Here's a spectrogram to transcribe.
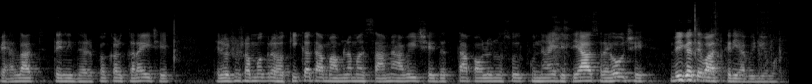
પહેલાં જ તેની ધરપકડ કરાઈ છે. ત્યારે શું સમગ્ર હકીકત આ મામલામાં સામે આવી છે? દત્તા પાવલેનો શું ગુનાહિત ઇતિહાસ રહ્યો છે? વિગતે વાત કરી આ વિડીયોમાં.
